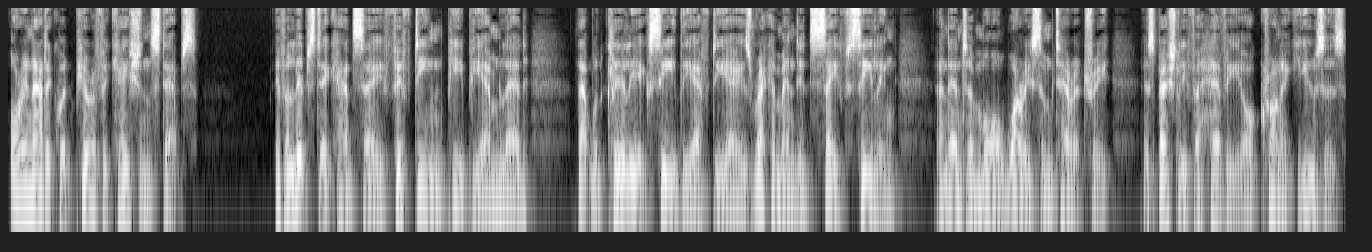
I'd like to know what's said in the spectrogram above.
or inadequate purification steps. If a lipstick had, say, 15 ppm lead, that would clearly exceed the FDA's recommended safe ceiling and enter more worrisome territory, especially for heavy or chronic users.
